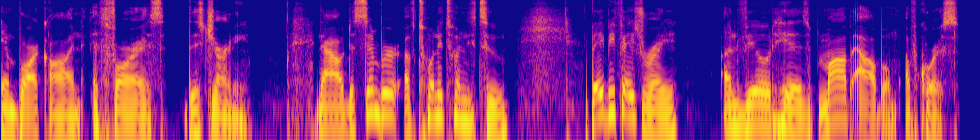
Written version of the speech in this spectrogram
embark on as far as this journey. Now, December of 2022, Babyface Ray unveiled his Mob album, of course,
